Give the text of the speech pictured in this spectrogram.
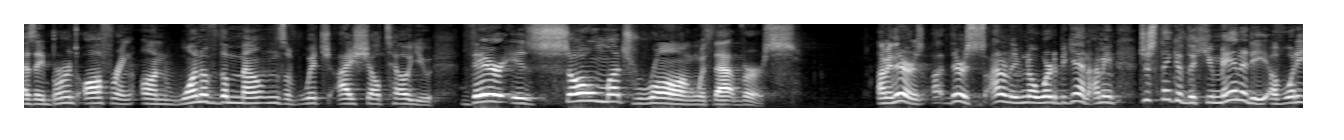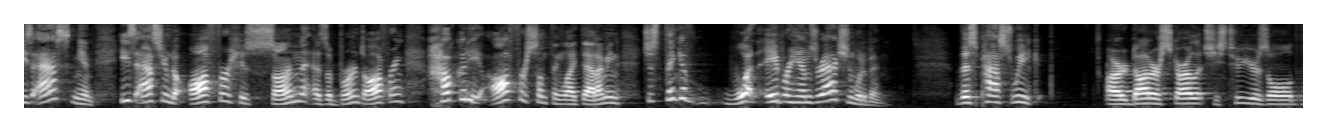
as a burnt offering on one of the mountains of which I shall tell you. There is so much wrong with that verse. I mean, there's, uh, there's, I don't even know where to begin. I mean, just think of the humanity of what he's asking him. He's asking him to offer his son as a burnt offering. How could he offer something like that? I mean, just think of what Abraham's reaction would have been. This past week, our daughter Scarlett, she's two years old,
